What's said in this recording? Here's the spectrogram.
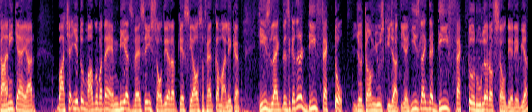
कहानी क्या है यार? बादशाह, ये तो माँ को पता है एमबीएस वैसे ही सऊदी अरब के सियाह सफ़ेद का मालिक है। ही इज़ लाइक कहते हैं ना डी फैक्टो जो टर्म यूज़ की जाती है। He is like the de facto ruler of Saudi Arabia.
